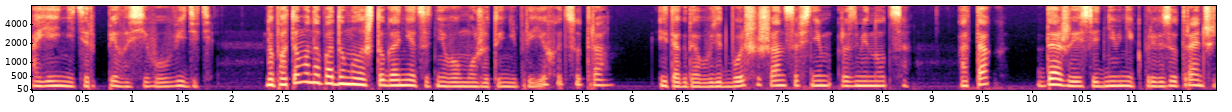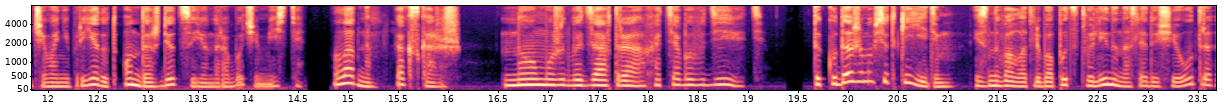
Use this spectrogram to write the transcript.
а ей не терпелось его увидеть. Но потом она подумала, что гонец от него может и не приехать с утра, и тогда будет больше шансов с ним разминуться. А так даже если дневник привезут раньше, чем они приедут, он дождется ее на рабочем месте. Ладно, как скажешь. Но, может быть, завтра хотя бы в девять. Так куда же мы все таки едем? Изнывала от любопытства Лина на следующее утро,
